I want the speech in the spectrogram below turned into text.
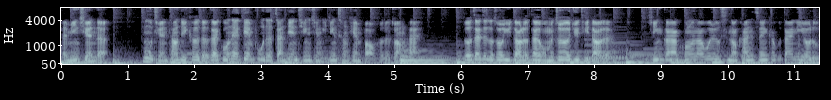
很明显的。目前，唐吉诃德在国内店铺的展店情形已经呈现饱和的状态， 而在这个时候遇到了在我们最后一句提到的新型コロナウイルスの感染拡大による，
